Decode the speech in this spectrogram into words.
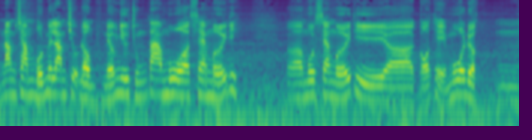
545 triệu đồng nếu như chúng ta mua xe mới đi. Uh, mua xe mới thì uh, có thể mua được um,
